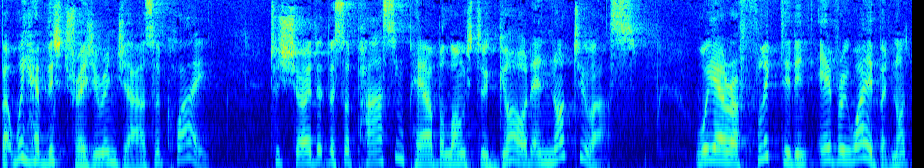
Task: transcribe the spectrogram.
But we have this treasure in jars of clay to show that the surpassing power belongs to God and not to us. We are afflicted in every way, but not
